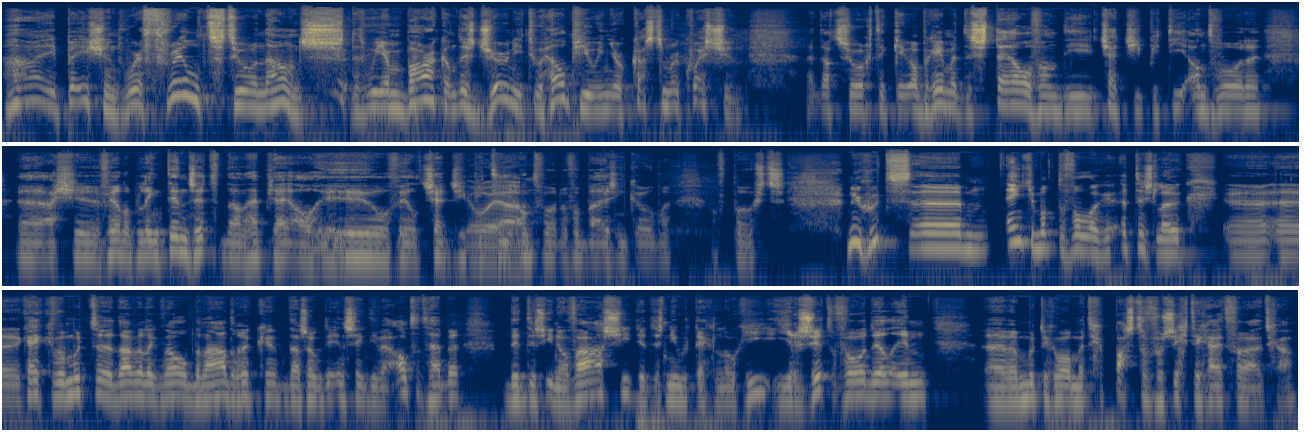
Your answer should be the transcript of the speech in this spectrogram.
Hi, patient. We're thrilled to announce that we embark on this journey to help you in your customer question. Dat soort. Ik, op een gegeven moment de stijl van die ChatGPT-antwoorden. Uh, als je veel op LinkedIn zit, dan heb jij al heel veel ChatGPT-antwoorden oh, ja. voorbij zien komen. Of posts. Nu goed, um, eentje om op te volgen. Het is leuk. Uh, uh, kijk, we moeten, daar wil ik wel benadrukken. Dat is ook de insteek die wij altijd hebben. Dit is innovatie, dit is nieuwe technologie. Hier zit voordeel in. we moeten gewoon met gepaste voorzichtigheid vooruit gaan.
